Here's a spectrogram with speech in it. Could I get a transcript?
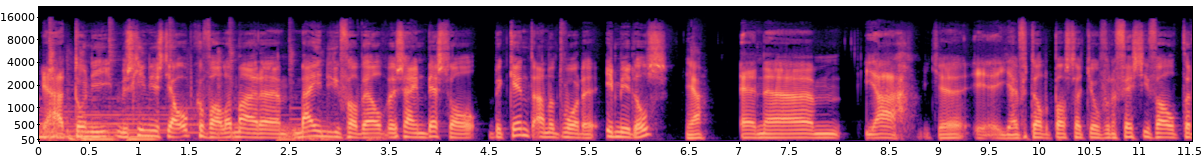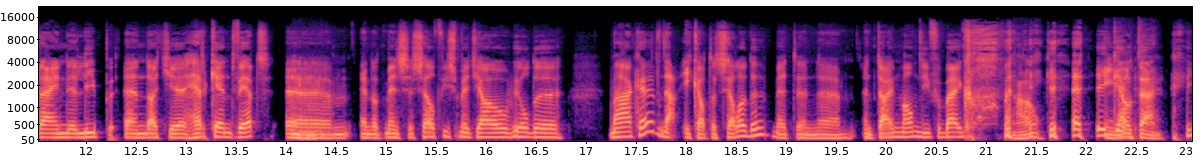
Ja, Tony, misschien is het jou opgevallen, maar eh, mij in ieder geval wel. We zijn best wel bekend aan het worden inmiddels. Ja. En ehm, ja, weet je, eh, jij vertelde pas dat je over een festivalterrein eh, liep en dat je herkend werd. Ehm, en dat mensen selfies met jou wilden maken. Nou, ik had hetzelfde met een, eh, een tuinman die voorbij kwam. Oh, in jouw tuin.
